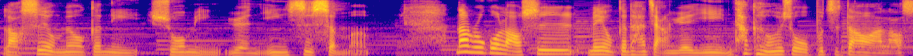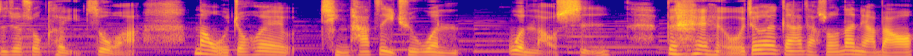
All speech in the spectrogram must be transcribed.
老师有没有跟你说明原因是什么？那如果老师没有跟他讲原因，他可能会说我不知道啊，老师就说可以做啊，那我就会请他自己去问问老师，对，我就会跟他讲说，那你要不要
